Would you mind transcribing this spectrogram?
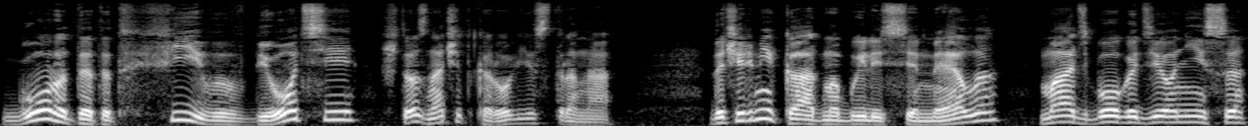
Город этот Фивы в Биотии, что значит «коровья страна». Дочерьми Кадма были Семела, мать бога Диониса,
